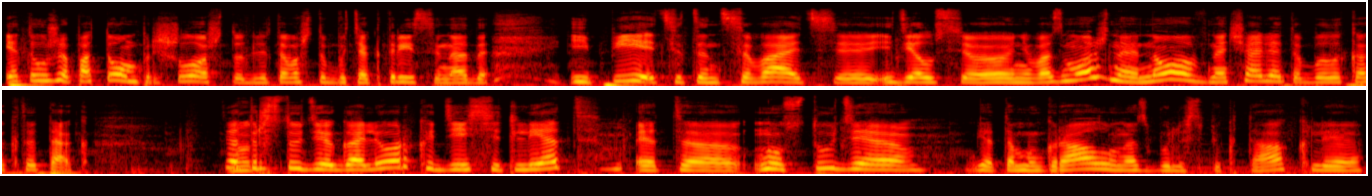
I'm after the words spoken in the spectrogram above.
это уже потом пришло, что для того, чтобы быть актрисой, надо и петь, и танцевать, э, и делать все невозможное, но вначале это было как-то так. Театр-студия «Галерка», 10 лет. Это, ну, студия, я там играла, у нас были спектакли,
